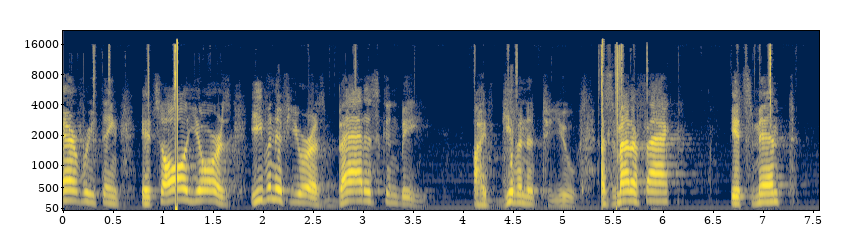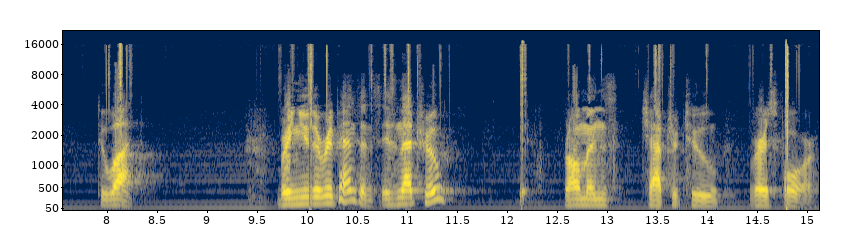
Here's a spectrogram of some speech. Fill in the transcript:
everything. It's all yours. Even if you're as bad as can be, I've given it to you. As a matter of fact, it's meant to what? Bring you to repentance. Isn't that true? Romans chapter 2, verse 4.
